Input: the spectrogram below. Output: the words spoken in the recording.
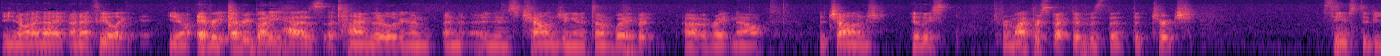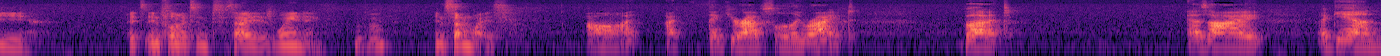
you know, and I and I feel like you know every everybody has a time they're living on, and and it's challenging in its own way. But uh, right now, the challenge, at least from my perspective, is that the church seems to be its influence in society is waning Mhm. in some ways. Oh, I, I think you're absolutely right. But as I, again,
